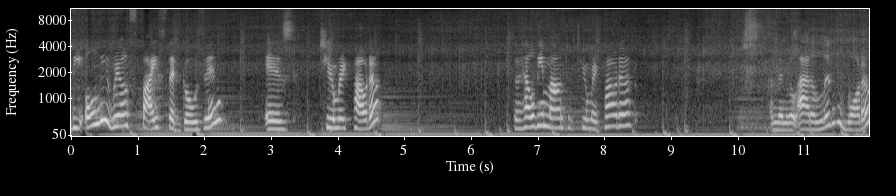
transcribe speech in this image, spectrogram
The only real spice that goes in is turmeric powder. So healthy amount of turmeric powder. And then we'll add a little water.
